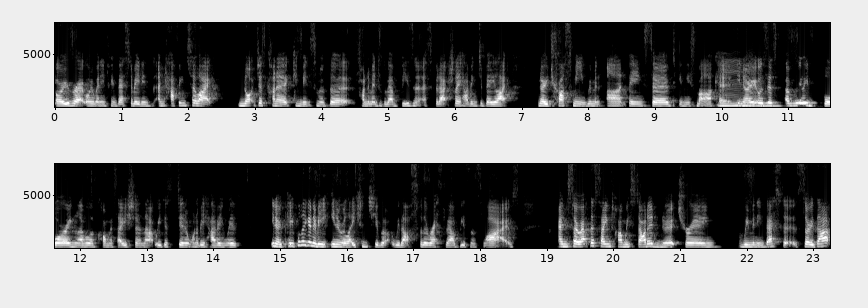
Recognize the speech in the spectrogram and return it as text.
over it when we went into investor meetings and having to like not just kind of convince some of the fundamentals of our business, but actually having to be like, no, trust me, women aren't being served in this market. Mm. You know, it was just a really boring level of conversation that we just didn't want to be having with, you know, people are going to be in a relationship with us for the rest of our business lives. And so at the same time, we started nurturing women investors. So that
